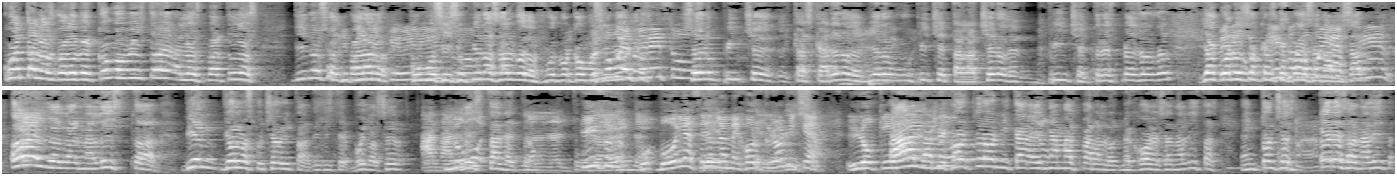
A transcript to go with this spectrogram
Cuéntanos, Guareme, ¿cómo viste los partidos? Dinos el ¿Qué parado, que como si supieras algo de fútbol, como Pues si no voy a fueras hacer eso. ser un pinche cascarero de miedo, un pinche talachero de pinche tres pesos, güey. Ya Pero con eso crees que eso puedes no voy a analizar. ¡Ay, el analista! Bien, yo lo escuché ahorita. Dijiste, voy a ser analista de, no. de tu vo- voy a hacer de la mejor Televisa. crónica. Lo que Ah, la hecho- mejor crónica es nada más para los mejores analistas. Entonces, eres analista.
